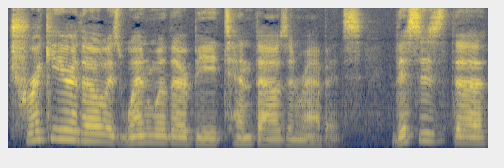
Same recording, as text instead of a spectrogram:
Trickier though is when will there be 10,000 rabbits? This is the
